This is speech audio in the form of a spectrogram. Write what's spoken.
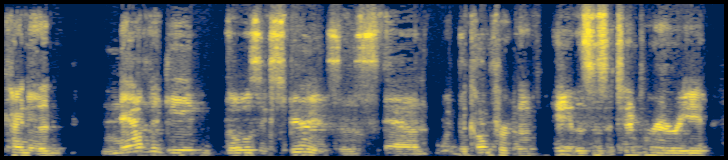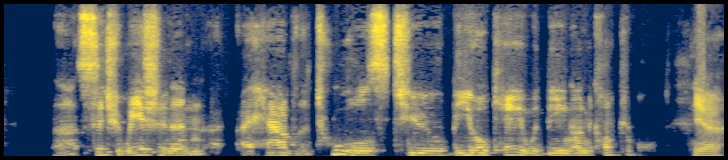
kind of navigate those experiences and with the comfort of hey this is a temporary uh, situation and i have the tools to be okay with being uncomfortable yeah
